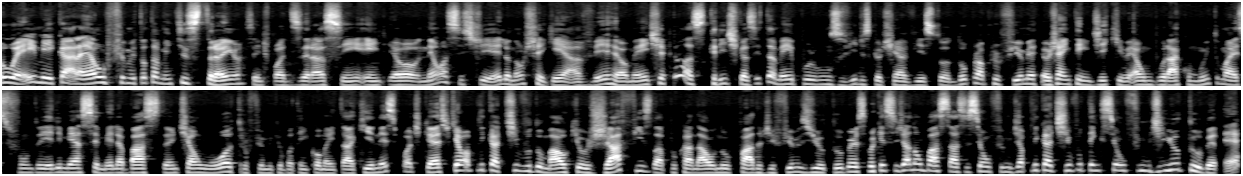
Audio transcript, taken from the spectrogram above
O AMI, cara, é um filme totalmente estranho, se a gente pode dizer assim. Eu não assisti ele, eu não cheguei a ver realmente, pelas críticas e também por uns vídeos que eu tinha visto do próprio filme, eu já entendi que é um buraco muito mais fundo e ele me assemelha bastante a um outro filme que eu vou ter que comentar aqui nesse podcast, que é o aplicativo do mal que eu já fiz lá pro canal no quadro de filmes de youtubers, porque se já não bastasse ser um filme de aplicativo, tem que ser um filme de youtuber. É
